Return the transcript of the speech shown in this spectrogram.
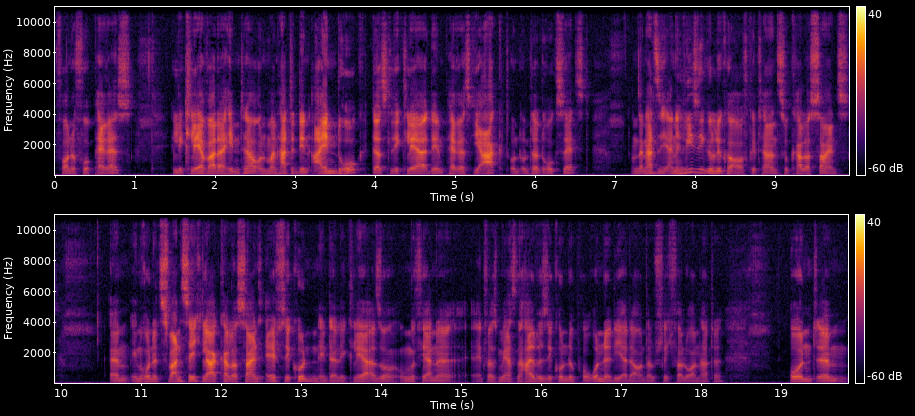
Vorne fuhr Perez, Leclerc war dahinter und man hatte den Eindruck, dass Leclerc den Perez jagt und unter Druck setzt. Und dann hat sich eine riesige Lücke aufgetan zu Carlos Sainz. Ähm, in Runde 20 lag Carlos Sainz 11 Sekunden hinter Leclerc, also ungefähr eine etwas mehr als eine halbe Sekunde pro Runde, die er da unterm Strich verloren hatte. Und ähm,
